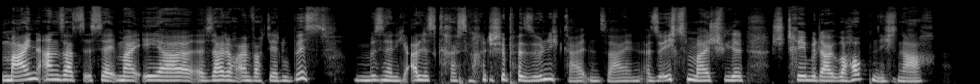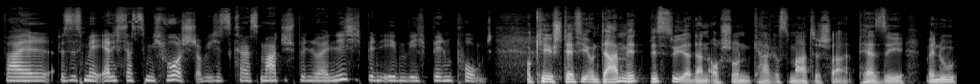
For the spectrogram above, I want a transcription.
mein Ansatz ist ja immer eher, sei doch einfach der du bist. Müssen ja nicht alles charismatische Persönlichkeiten sein. Also ich zum Beispiel strebe da überhaupt nicht nach, weil das ist mir ehrlich gesagt ziemlich wurscht, ob ich jetzt charismatisch bin oder nicht. Ich bin eben wie ich bin, Punkt. Okay, Steffi, und damit bist du ja dann auch schon charismatischer per se. Wenn du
